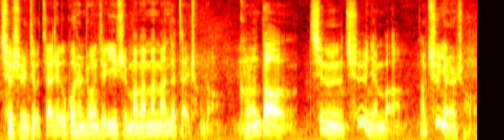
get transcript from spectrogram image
确实就在这个过程中就一直慢慢慢慢的在成长。可能到近去年吧，到去年的时候，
